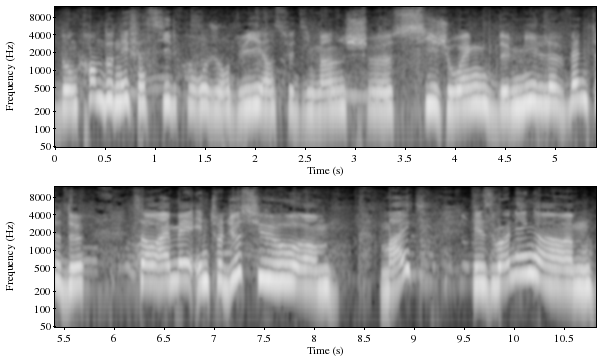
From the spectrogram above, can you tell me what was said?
Donc randonnée facile pour aujourd'hui, en ce dimanche euh, 6 juin 2022. So I may introduce you um, Mike. He's running um,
